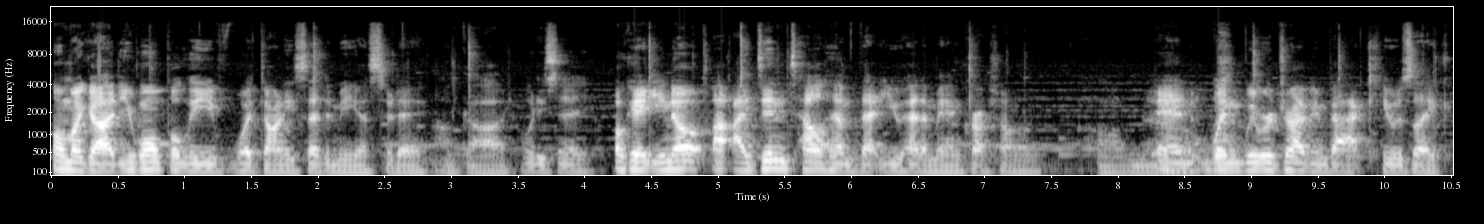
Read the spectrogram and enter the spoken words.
Oh my god, you won't believe what Donnie said to me yesterday. Oh God, what do he say? Okay, you know, I, I didn't tell him that you had a man crush on him. Oh no. And when we were driving back, he was like,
